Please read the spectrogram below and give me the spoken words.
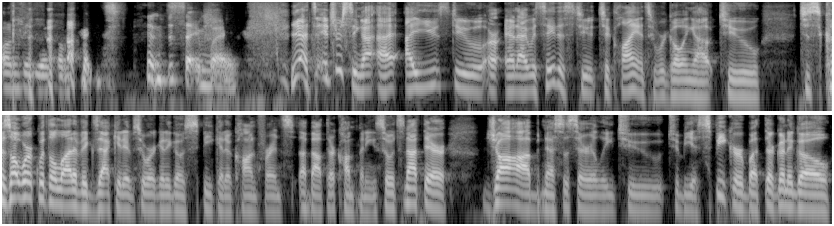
on video conference. In the same way. Yeah, it's interesting. I, I, I used to, or, and I would say this to to clients who were going out to, just because I'll work with a lot of executives who are going to go speak at a conference about their company. So it's not their job necessarily to to be a speaker, but they're going to go,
